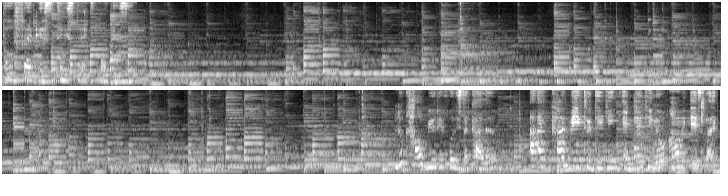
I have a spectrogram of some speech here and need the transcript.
perfect as tea snacks or dessert. Beautiful is the color. I can't wait to dig in and let you know how it tastes like.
